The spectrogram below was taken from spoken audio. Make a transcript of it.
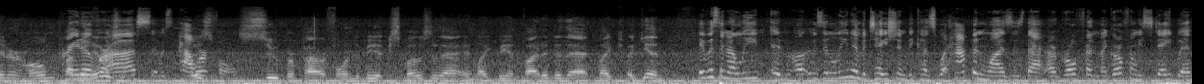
in her home. I prayed mean, it over was- us it was it was powerful super powerful, and to be exposed to that and like be invited to that, like again, it was an elite it, it was an elite invitation because what happened was is that our girlfriend my girlfriend we stayed with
